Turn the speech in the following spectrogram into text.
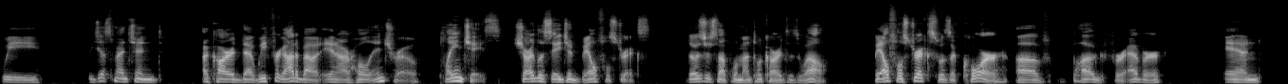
we we just mentioned a card that we forgot about in our whole intro Planechase, Shardless Agent Baleful Strix. Those are supplemental cards as well. Baleful Strix was a core of Bug forever. And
